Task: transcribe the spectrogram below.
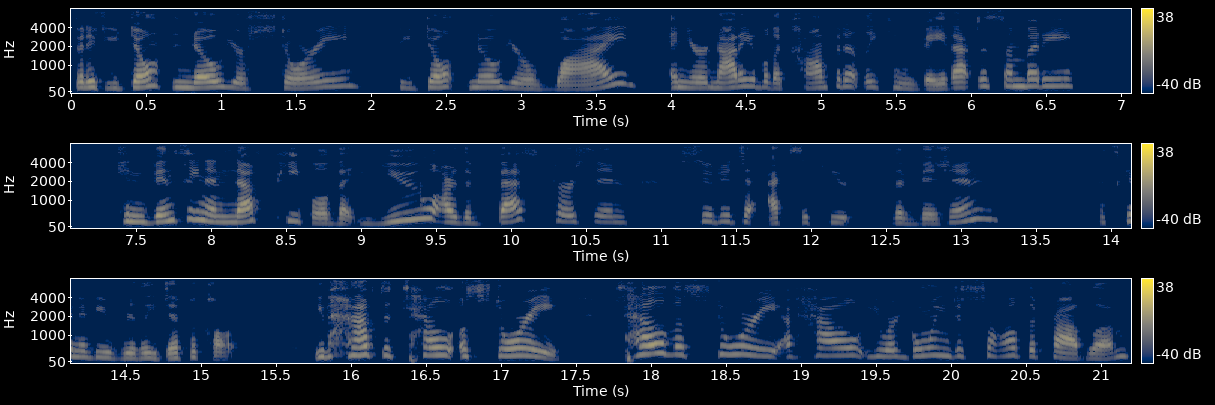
But if you don't know your story, if you don't know your why, and you're not able to confidently convey that to somebody, convincing enough people that you are the best person suited to execute the vision, that's going to be really difficult. You have to tell a story. Tell the story of how you are going to solve the problem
